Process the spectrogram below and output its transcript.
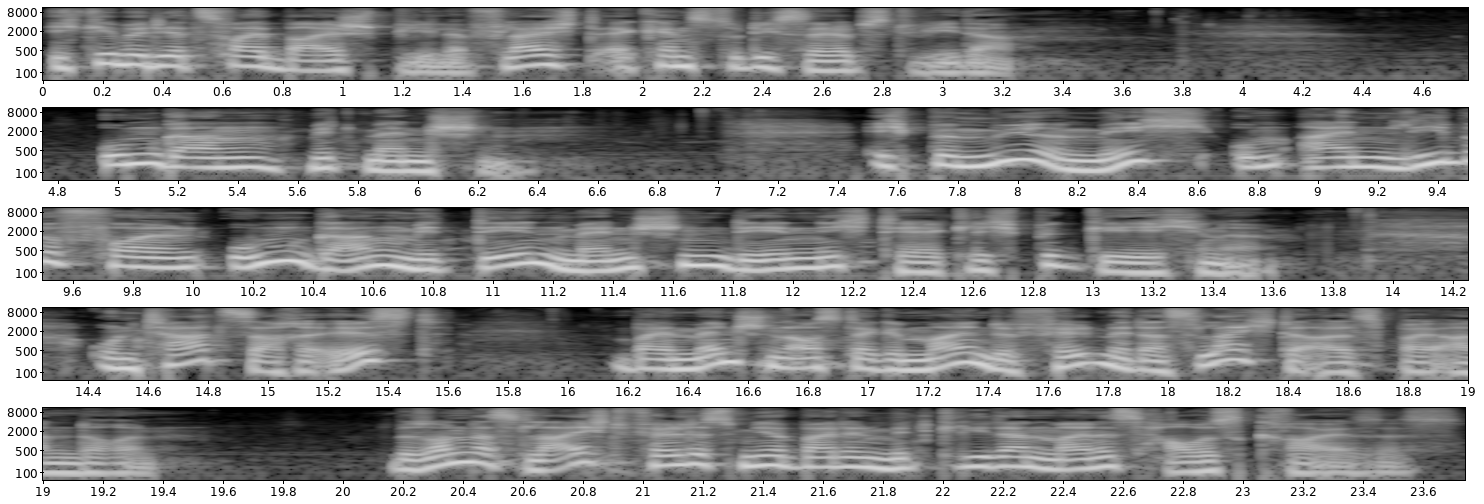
Ich gebe dir zwei Beispiele, vielleicht erkennst du dich selbst wieder. Umgang mit Menschen. Ich bemühe mich um einen liebevollen Umgang mit den Menschen, denen ich täglich begegne. Und Tatsache ist, bei Menschen aus der Gemeinde fällt mir das leichter als bei anderen. Besonders leicht fällt es mir bei den Mitgliedern meines Hauskreises.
